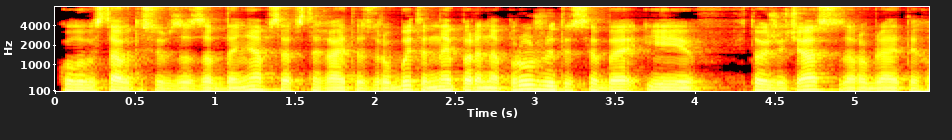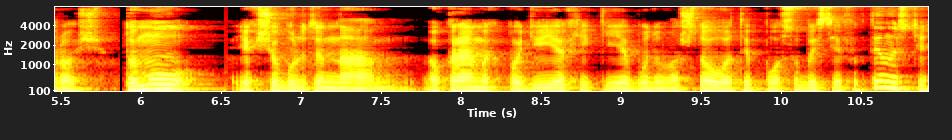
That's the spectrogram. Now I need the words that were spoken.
коли ви ставите собі за завдання, все встигаєте зробити, не перенапружуєте себе і в той же час заробляєте гроші. Тому, якщо будете на окремих подіях, які я буду влаштовувати по особистій ефективності,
